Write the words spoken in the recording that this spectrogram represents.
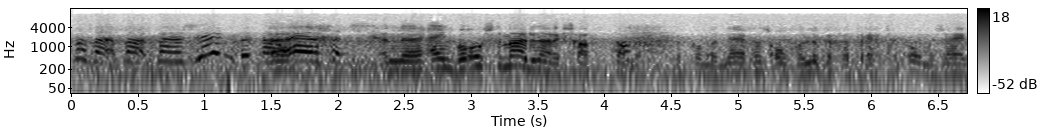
maar waar, waar, waar zijn we nou Eh. ergens? Een uh, eind beoosten muiden naar ik schat, tante. We konden nergens ongelukkiger terechtgekomen zijn.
